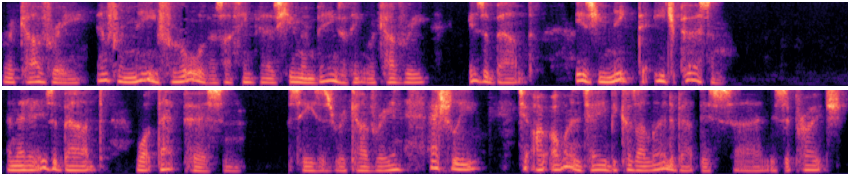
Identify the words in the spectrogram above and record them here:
recovery, and for me, for all of us, I think that as human beings, I think recovery is about, is unique to each person and that it is about what that person sees as recovery. And actually, I, I wanted to tell you because I learned about this uh, this approach.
